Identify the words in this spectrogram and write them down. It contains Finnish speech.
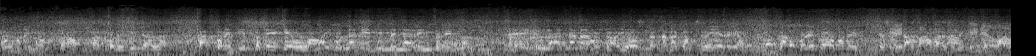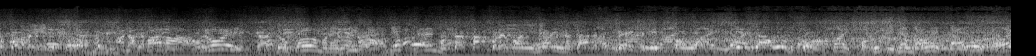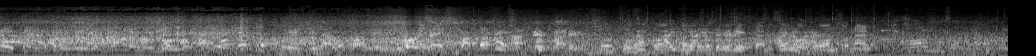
Kolmonen johtaa, kakkonen sisällä, kakkonen kiskasee keulaa. Ai kun nätisti mennään rintarinnan. Ei nämä kaksi veeriä. Kakkonen, kolmonen ja sitten alkaa varsinainen kilpailu. Kolmonen kiristää, ja painaa. Noin! Se on kolmonen sisään, nyt mennään. Mutta kakkonen vastaa, ei tässä anneta periksi tippaakaan. Kiertää ulkoa. Paikka piti mennä, yrittää ulkoa, ei pääse. Sitä lupasin. Kolme, kaksi, yksi. Se on turha koittaa, jos joku se yrittää, niin silloin. Konso näy. Kolmoselle.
